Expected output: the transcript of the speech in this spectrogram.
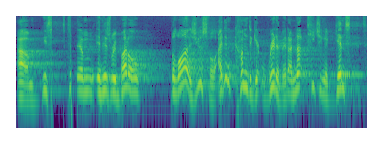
Um, he says to them in his rebuttal, The law is useful. I didn't come to get rid of it, I'm not teaching against it.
